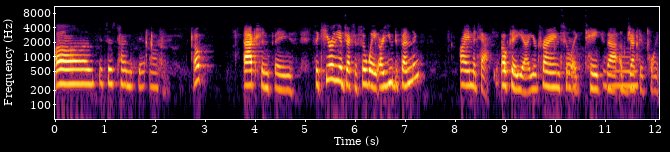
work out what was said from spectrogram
Uh, it says time of it. Uh, Oh, action phase. Secure the objective. So wait, are you defending? I am attacking. Okay, yeah, you're trying to like take that Um, objective point.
